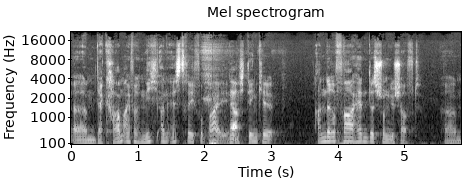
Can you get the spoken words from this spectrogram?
ähm, der kam einfach nicht an Estre vorbei. Ja. Ich denke, andere Fahrer hätten das schon geschafft. Ähm,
